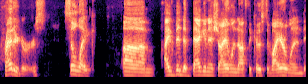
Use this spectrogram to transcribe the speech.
predators. So like, um, I've been to Beginish Island off the coast of Ireland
